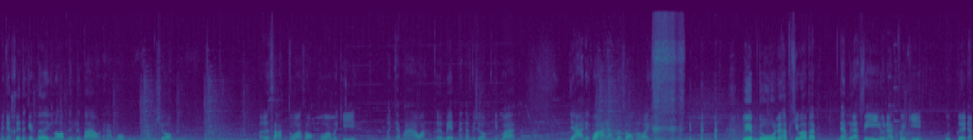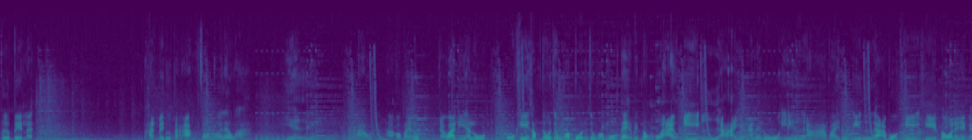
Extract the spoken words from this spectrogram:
มันจะขึ้นสเก็ตเตอร์อีกรอบหนึ่งหรือเปล่านะครับผมท่านผู้ชมเออสามตัวสองตัวเมื่อกี้เหมือนจะมาว่ะเพิ่มเบ็ดไหมท่านผู้ชมคิดว่าอย่าดีกว่านะเหลือสองร้อยลืมดูนะครับคิดว่าแบบยังเหลือสี่อยู่นะเมื่อกี้กูเผื่อจะเพิ่มเบ็ดแล้ว หันไปดูตาอะสองร้อยแล้ววะเย้เอาเอาเข้าไปลูกจังหวะนี้ฮัลโหลโอเคครับน้องเจ้าหัวโปกน้องเจ้าหัวโปกแตกเป็นสองโอ้ยเอเอออาอย่างนั้นเลยลูกเอเอออาไปลูกเอเอออาบวกเคเคต่ออะไรยังไง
